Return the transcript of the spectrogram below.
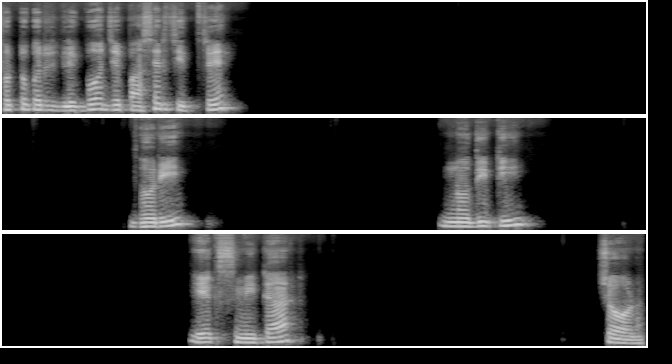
ছোট্ট করে লিখব যে পাশের চিত্রে ধরি, নদীটি এক্স মিটার চওড়া।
